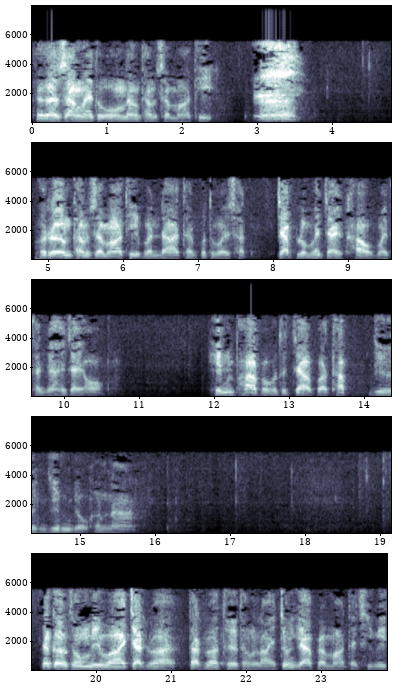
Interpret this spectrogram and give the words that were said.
ท่านก็สั่งให้ทุกองค์นั่งทำสมาธิพอเริ่มทำสมาธิบรรดาท่านพุทธบริษัท จับลมหายใจเข้าไม่ทันจะให้ใจออก เห็นภาพพระพุทธเจ้าประทับยืนยิ้มอยู่ข้างหน้าแล้วก็ทรงมีวาจัดว่าตัดว่าเธอทั้งหลายจงอย่าประมาทแต่ชีวิต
